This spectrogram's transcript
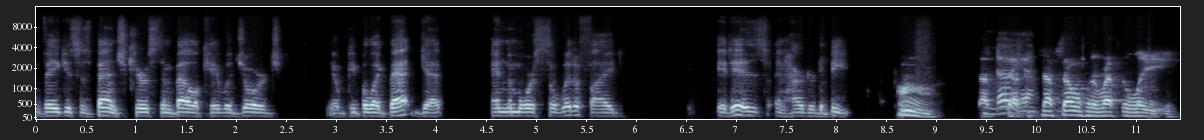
Vegas's bench, Kierstan Bell, Cayla George, you know, people like that get, and the more solidified it is and harder to beat. Hmm. That's, Oh, that's, yeah. that's over for the rest of the league.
